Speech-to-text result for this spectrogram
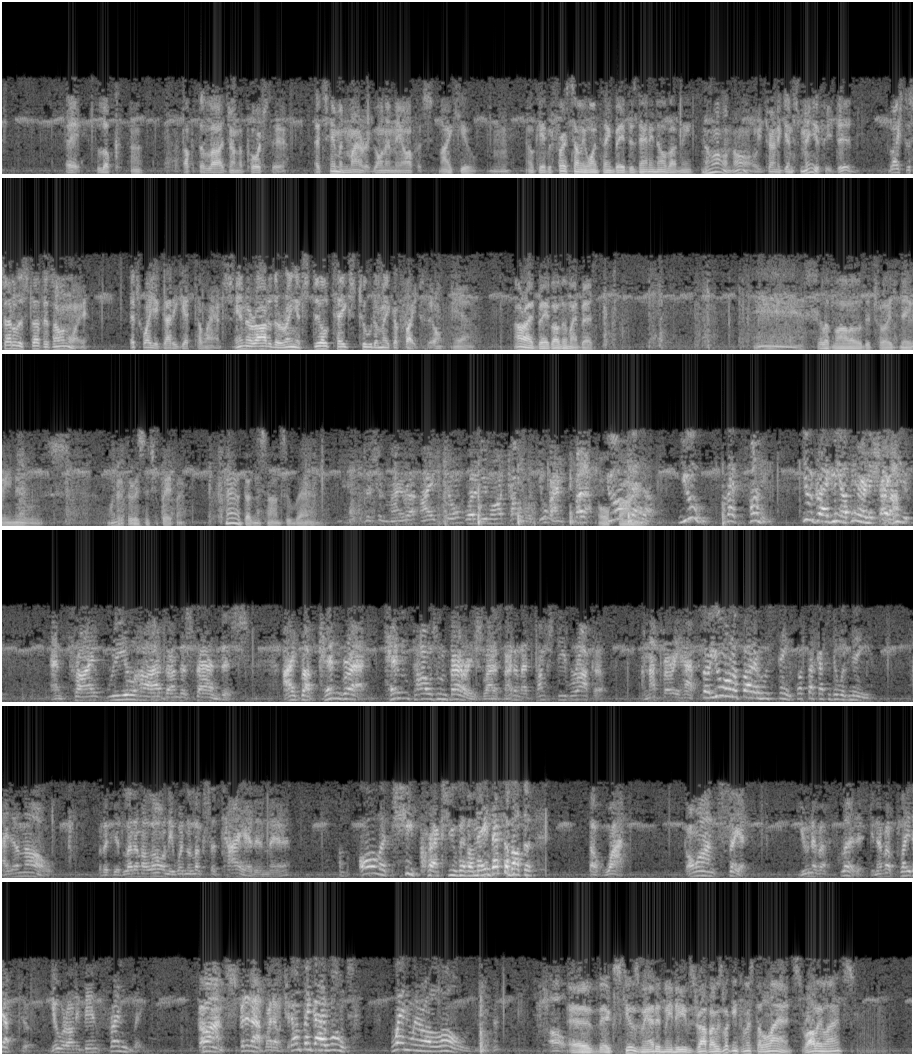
Hey, look. Huh? Up at the lodge on the porch there. That's him and Myra going in the office. My cue. hmm Okay, but first tell me one thing, babe. Does Danny know about me? No, no. He'd turn against me if he did. He likes to settle his stuff his own way. That's why you got to get to Lance. In or out of the ring, it still takes two to make a fight, Phil. Yeah. All right, babe. I'll do my best. Yeah, Philip Marlowe, Detroit Daily News. Wonder if there is such a paper. Well, it doesn't sound too bad. Listen, Myra, I don't want any more trouble with you. I'm fed up. Oh, You're fine. fed up. You? Well, that's funny. You dragged me up here and expect up. me to... And try real hard to understand this. I dropped ten grand, ten thousand berries last night on that punk Steve Rocker. I'm not very happy. So you want a fighter who stinks. What's that got to do with me? I don't know. But if you'd let him alone, he wouldn't have looked so tired in there. Of all the cheap cracks you've ever made, that's about the... The what? Go on, say it. You never flirted. You never played up to it. You were only being friendly. Go on, spit it out, why don't you? Don't think I won't. When we're alone. Oh, Uh, excuse me, I didn't mean to eavesdrop. I was looking for Mr. Lance. Raleigh Lance?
